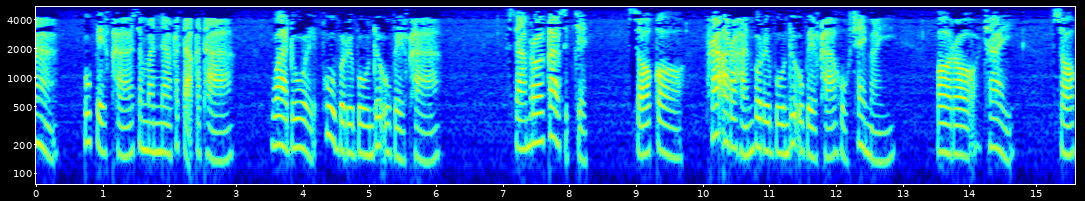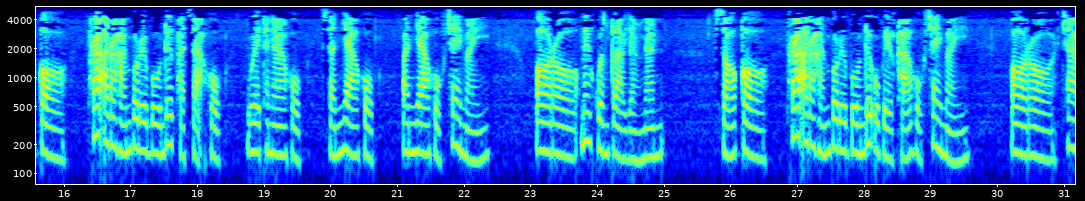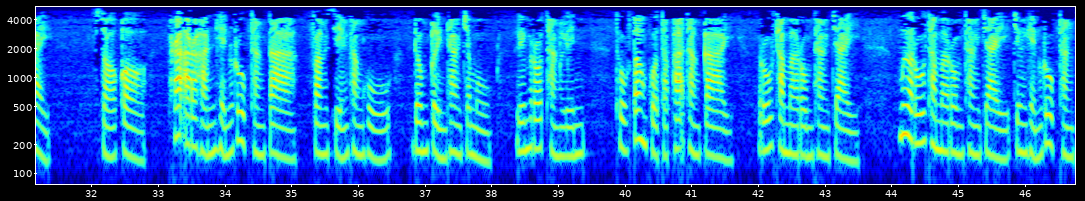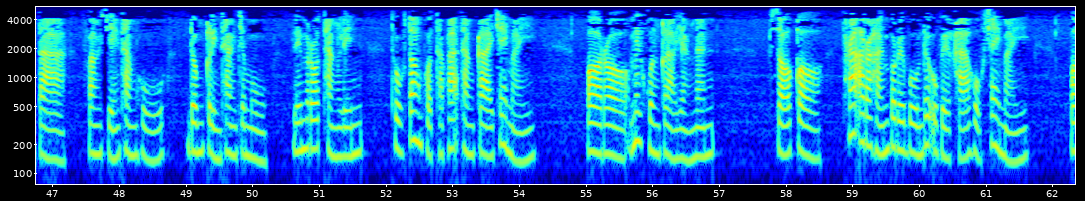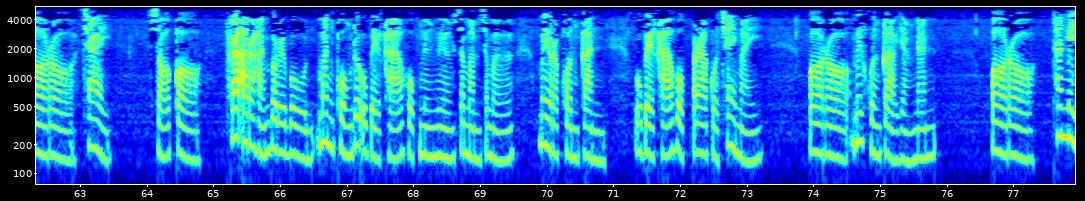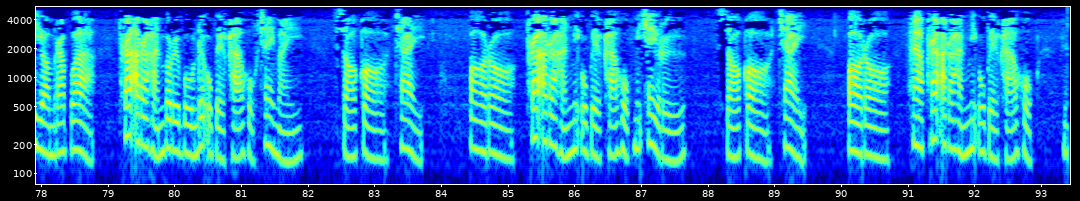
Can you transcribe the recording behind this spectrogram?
ห้าอุเบกขาสมันนาคตะกถา ว่าด้วยผู้บริบูรณ์ด้วยอุเบกขาสามร้อยเก้าสิบเจ็ดสก พระอรหันต์บริบูรณ์ด้วยอุเบกขาหกใช่ไหม ปร ใช่ สก พระอรหันต์บริบูรณ์ด้วยภาษะหก เวทนาหก สัญญาหก ปัญญาหกใช่ไหม ปร ไม่ควรกล่าวอย่างนั้น สก พระอรหันต์บริบูรณ์ด้วยอุเบกขาหกใช่ไหม ปร ใช่ สก พระอรหันต์เห็นรูปทางตา ฟังเสียงทางหู ดมกลิ่นทางจมูก ลิ้มรสทางลิ้น ถูกต้องโผฏฐะทางกาย รู้ธรรมารมทางใจ เมื่อรู้ธรรมารมทางใจจึงเห็นรูปทางตา ฟังเสียงทางหู ดมกลิ่นทางจมูก ลิ้มรสทางลิ้น ถูกต้องโผฏฐะทางกายใช่ไหม ปร ไม่ควรกล่าวอย่างนั้น สก ระอรหันต์บริบูรณ์ด้วยอุเบกขาหกใช่ไหม ปร ใช่ สก พระอรหันต์บริบูรณ์มั่นคงด้วยอุเบกขาหกเนืองเนืองสม่ำเสมอ ไม่ระคนกัน อุเบกขาหกปรากฏใช่ไหม ปร ไม่ควรกล่าวอย่างนั้น ปร ท่านไม่ยอมรับว่า พระอรหันต์บริบูรณ์ด้วยอุเบกขาหกใช่ไหม สก ใช่ ปร พระอรหันต์มีอุเบกขาหกมิใช่หรือ สก ใช่ ปร หากพระอรหันต์มีอุเบกขาหก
